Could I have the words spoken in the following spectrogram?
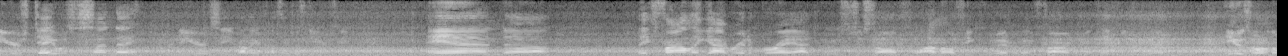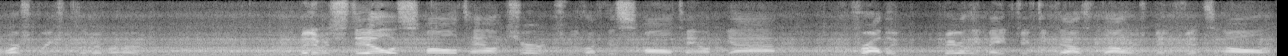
New Year's Day was a Sunday or New Year's Eve? I think it was New Year's Eve. And uh, they finally got rid of Brad, who was just awful. I don't know if he quit or they fired him. I think he quit. He was one of the worst preachers I've ever heard. But it was still a small town church with like this small town guy probably barely made fifty thousand dollars benefits and all. And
